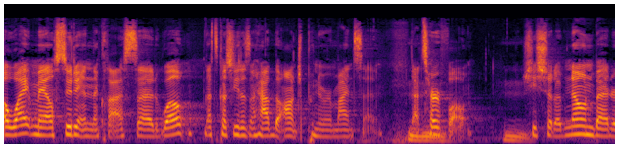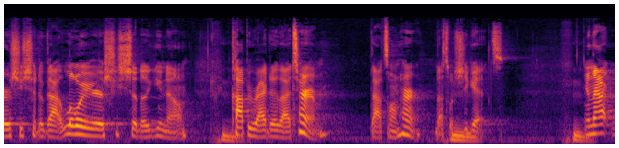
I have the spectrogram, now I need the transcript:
a white male student in the class said, Well, that's because she doesn't have the entrepreneur mindset. That's her hmm. fault. Hmm. She should have known better. She should have got lawyers. She should have, you know, hmm. copyrighted that term. That's on her. That's what she gets. And that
